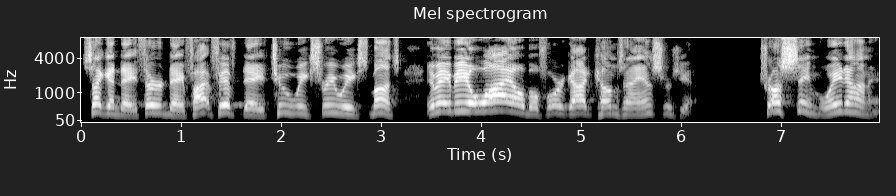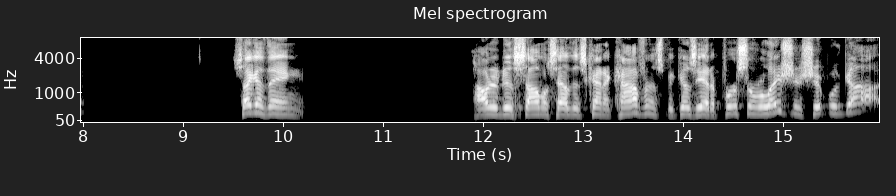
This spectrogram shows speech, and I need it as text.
Second day, third day, five, fifth day, two weeks, three weeks, months. It may be a while before God comes and answers you. Trust him, wait on him. Second thing, how did this psalmist have this kind of confidence? Because he had a personal relationship with God.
